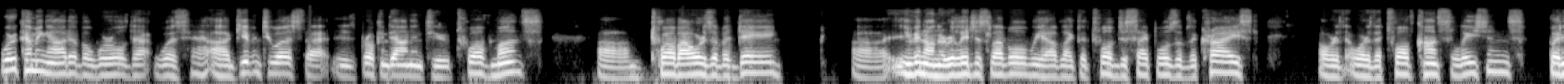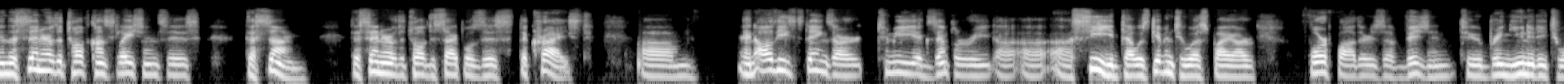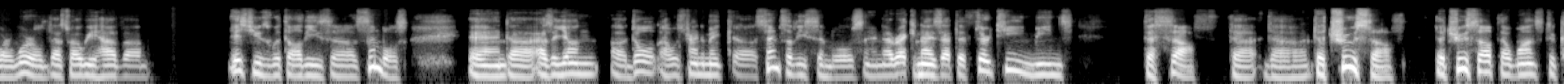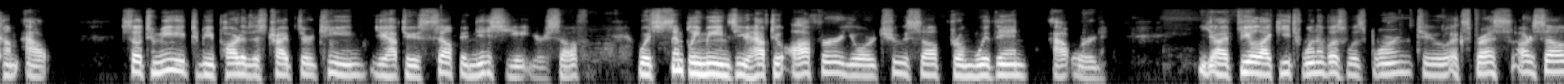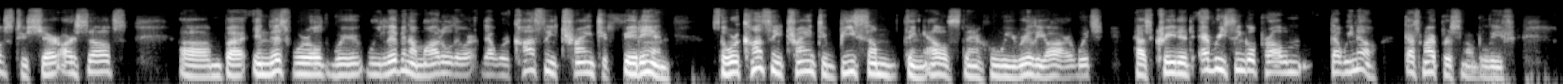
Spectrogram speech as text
we're coming out of a world that was uh, given to us that is broken down into 12 months, um, 12 hours of a day. Uh, even on the religious level, we have like the 12 disciples of the Christ or, or the 12 constellations. But in the center of the 12 constellations is the sun. The center of the 12 disciples is the Christ. Um, and all these things are, to me, exemplary uh, uh, uh, seed that was given to us by our forefathers of vision to bring unity to our world. That's why we have um, issues with all these uh, symbols. And uh, as a young adult, I was trying to make uh, sense of these symbols, and I recognized that the 13 means the self, the the the true self, the true self that wants to come out. So to me, to be part of this tribe 13, you have to self-initiate yourself, which simply means you have to offer your true self from within outward. Yeah, I feel like each one of us was born to express ourselves, to share ourselves. Um, but in this world, we we live in a model that we're, that we're constantly trying to fit in. So we're constantly trying to be something else than who we really are, which has created every single problem that we know. That's my personal belief.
